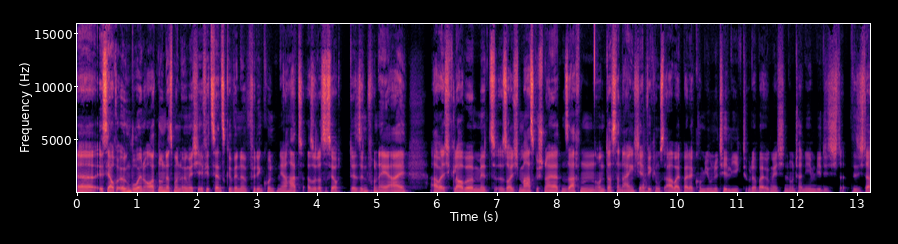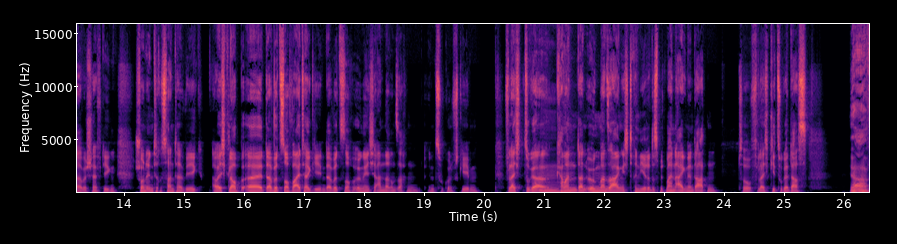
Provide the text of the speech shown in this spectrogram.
Äh, ist ja auch irgendwo in Ordnung, dass man irgendwelche Effizienzgewinne für den Kunden ja hat. Also das ist ja auch der Sinn von AI. Aber ich glaube, mit solchen maßgeschneiderten Sachen und dass dann eigentlich die Entwicklungsarbeit bei der Community liegt oder bei irgendwelchen Unternehmen, die, sich, die sich da beschäftigen, schon ein interessanter Weg. Aber ich glaube, äh, da wird es noch weitergehen. Da wird es noch irgendwelche anderen Sachen in Zukunft geben. Vielleicht sogar mhm. kann man dann irgendwann sagen, ich trainiere das mit meinen eigenen Daten. So, vielleicht geht sogar das. Ja,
